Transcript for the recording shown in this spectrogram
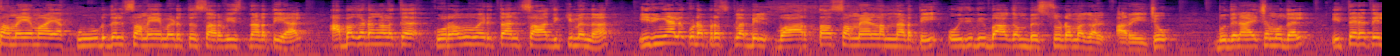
സമയമായ കൂടുതൽ സമയമെടുത്ത് സർവീസ് നടത്തിയാൽ അപകടങ്ങൾക്ക് കുറവ് വരുത്താൻ സാധിക്കുമെന്ന് ഇരിങ്ങാലക്കുട പ്രസ് ക്ലബിൽ വാർത്താ സമ്മേളനം നടത്തി ഒരു വിഭാഗം ബസ് ഉടമകൾ അറിയിച്ചു. ബുധനാഴ്ച മുതൽ ഇത്തരത്തിൽ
